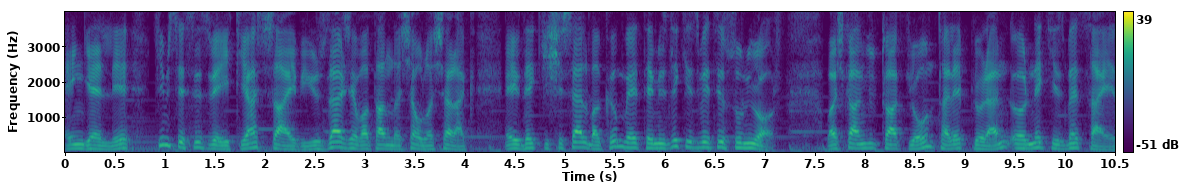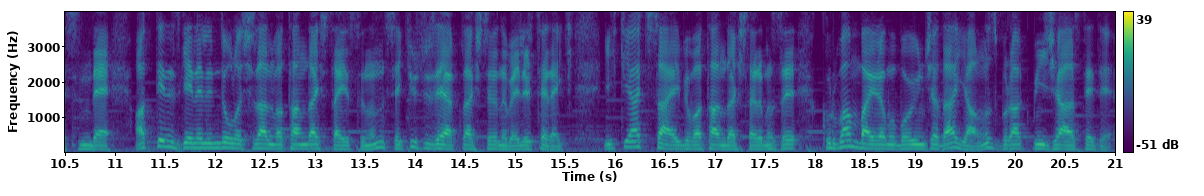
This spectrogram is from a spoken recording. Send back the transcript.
engelli, kimsesiz ve ihtiyaç sahibi yüzlerce vatandaşa ulaşarak evde kişisel bakım ve temizlik hizmeti sunuyor. Başkan Gültak yoğun talep gören örnek hizmet sayesinde Akdeniz genelinde ulaşılan vatandaş sayısının 800'e yaklaştığını belirterek ihtiyaç sahibi vatandaşlarımızı Kurban Bayramı boyunca da yalnız bırakmayacağız dedi.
